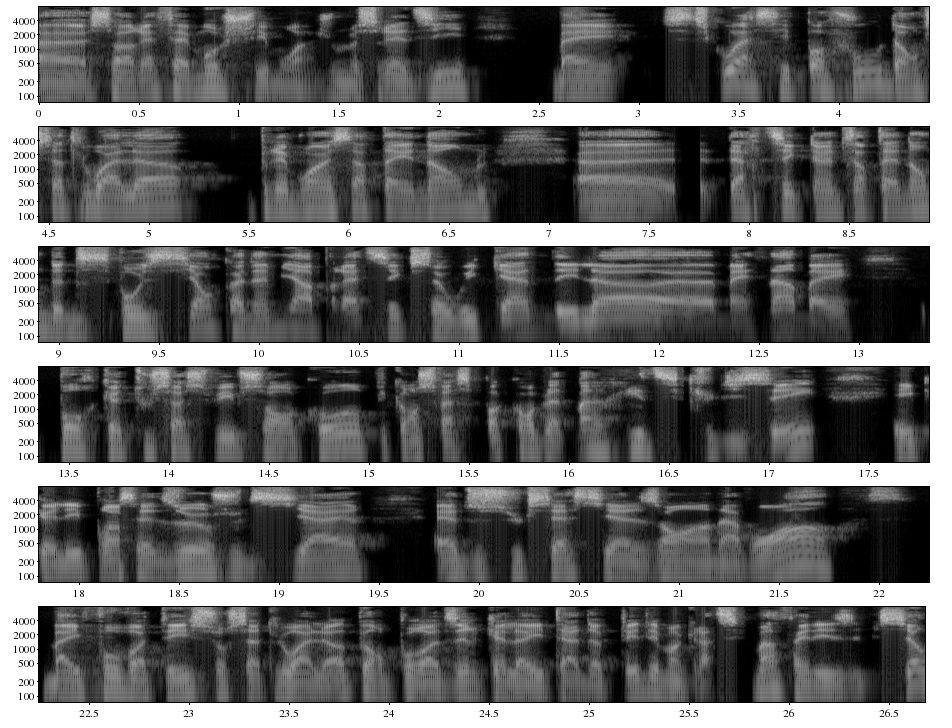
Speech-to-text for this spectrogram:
euh, ça aurait fait mouche chez moi. Je me serais dit, ben c'est quoi, c'est pas fou. Donc cette loi-là prévoit un certain nombre euh, d'articles, un certain nombre de dispositions qu'on a mis en pratique ce week-end. Et là, euh, maintenant, ben pour que tout ça suive son cours, puis qu'on se fasse pas complètement ridiculiser et que les procédures judiciaires aient du succès si elles ont en avoir, ben il faut voter sur cette loi-là, puis on pourra dire qu'elle a été adoptée démocratiquement fin des émissions.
